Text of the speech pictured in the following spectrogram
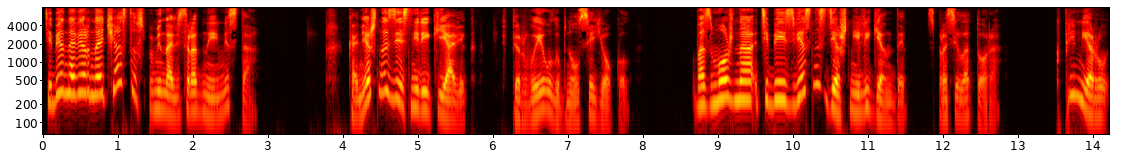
Тебе, наверное, часто вспоминались родные места?» «Конечно, здесь не Рикьявик», — впервые улыбнулся Йокул. «Возможно, тебе известны здешние легенды?» — спросила Тора. «К примеру,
